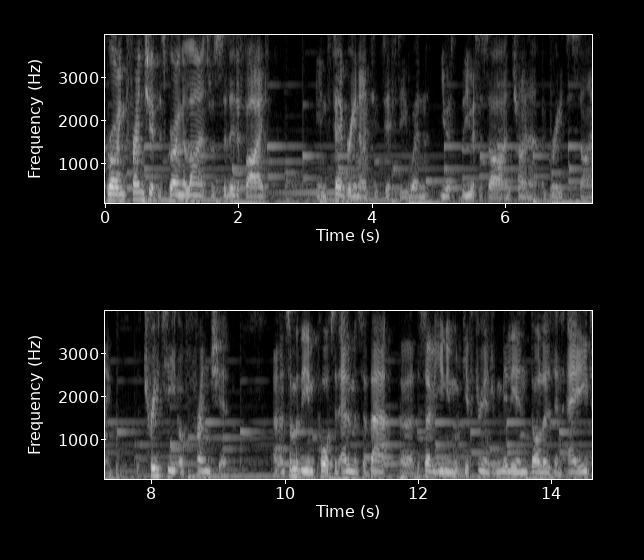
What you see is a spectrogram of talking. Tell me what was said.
growing friendship, this growing alliance was solidified in February 1950 when US, the USSR and China agreed to sign the Treaty of Friendship. Uh, and some of the important elements of that, uh, the Soviet Union would give $300 million in aid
